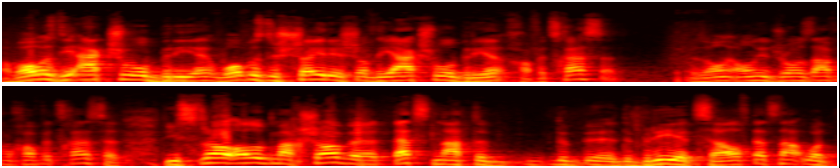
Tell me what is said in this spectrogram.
But what was the actual bria? What was the shayrish of the actual bria? Chavetz Chesed. It only, only draws out from Chavetz Chesed. The Yisrael olav machshava, that's not the, the, the bria itself, that's not what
